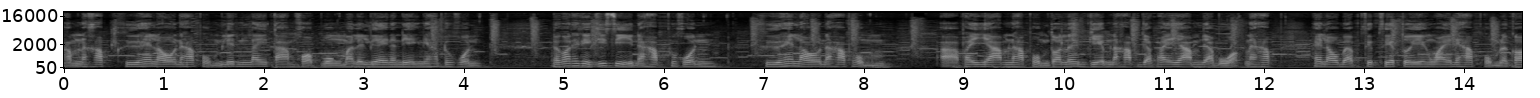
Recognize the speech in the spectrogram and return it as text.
3นะครับคือให้เรานะครับผมเล่นไล่ตามขอบวงมาเรื่อยๆนั่นเองนะครับ ทุกคนแล้วก็เทคนิคทีสี่4นะครับทุกคนคือให้เรานะครับผมพยายามนะครับผมตอนเล่นเกมนะครับ อย่าพยายามอย่าบวกนะครับ ให้เราแบบเซฟเซฟตัวเองไว้นะครับ ผมแล้วก็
